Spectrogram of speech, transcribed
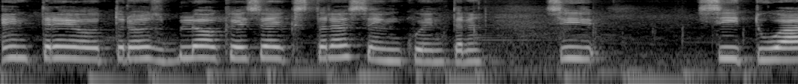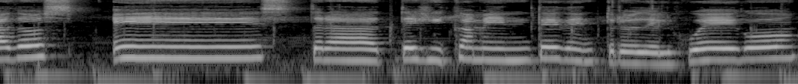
entre otros bloques extras se encuentran situados estratégicamente dentro del juego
